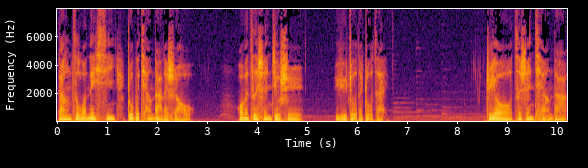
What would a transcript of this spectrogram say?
当自我内心逐步强大的时候，我们自身就是宇宙的主宰。只有自身强大，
